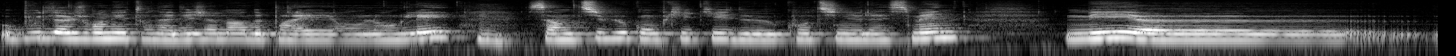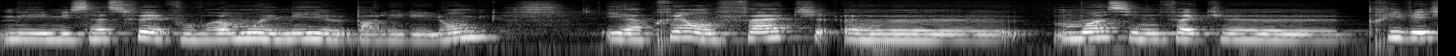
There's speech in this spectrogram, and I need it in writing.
au bout de la journée, tu en as déjà marre de parler en anglais. Hmm. C'est un petit peu compliqué de continuer la semaine. Mais, euh, mais, mais, ça se fait, il faut vraiment aimer euh, parler les langues. Et après, en fac, euh, moi, c'est une fac privée,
